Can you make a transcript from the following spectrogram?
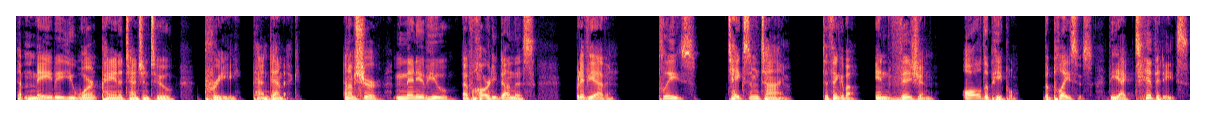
that maybe you weren't paying attention to pre pandemic. And I'm sure many of you have already done this. But if you haven't, please take some time to think about, envision all the people, the places, the activities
